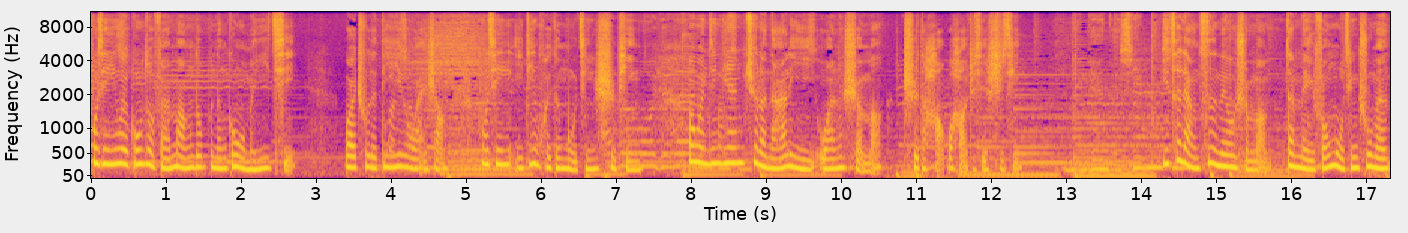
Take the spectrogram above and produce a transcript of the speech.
父亲因为工作繁忙都不能跟我们一起。外出的第一个晚上，父亲一定会跟母亲视频，问问今天去了哪里，玩了什么，吃的好不好这些事情。一次两次没有什么，但每逢母亲出门，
